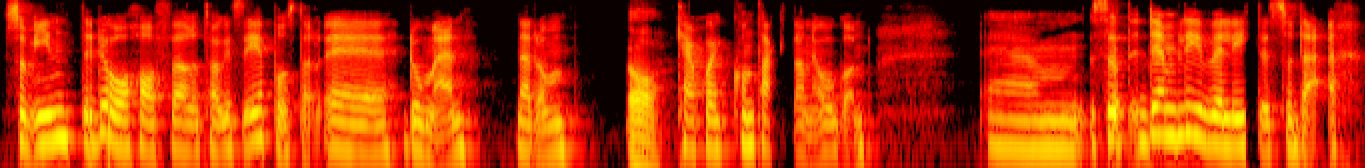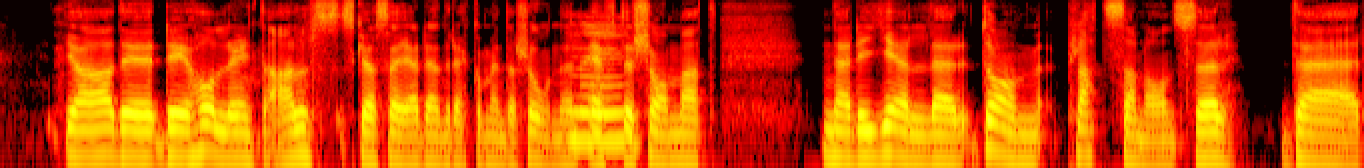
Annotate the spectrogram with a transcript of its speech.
Som inte då har företagets e-postdomän eh, när de ja. kanske kontaktar någon. Um, så den blir väl lite sådär. Ja, det, det håller inte alls, ska jag säga, den rekommendationen, Nej. eftersom att när det gäller de platsannonser där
